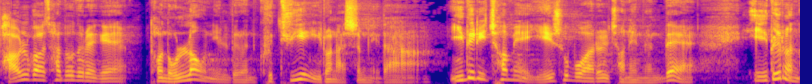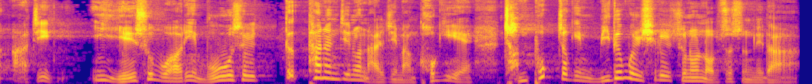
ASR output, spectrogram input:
바울과 사도들에게 더 놀라운 일들은 그 뒤에 일어났습니다. 이들이 처음에 예수 부활을 전했는데 이들은 아직 이 예수 부활이 무엇을 뜻하는지는 알지만 거기에 전폭적인 믿음을 실을 수는 없었습니다.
